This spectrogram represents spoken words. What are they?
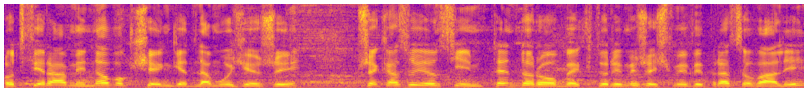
otwieramy nową księgę dla młodzieży, przekazując im ten dorobek, który my żeśmy wypracowali,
